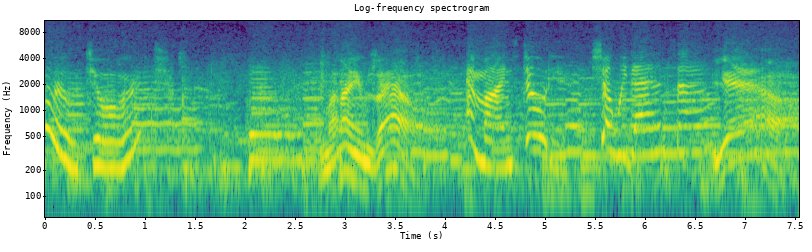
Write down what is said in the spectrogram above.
Hello, George. My name's Al. And mine's Dodie. Shall we dance, Al? Yeah.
